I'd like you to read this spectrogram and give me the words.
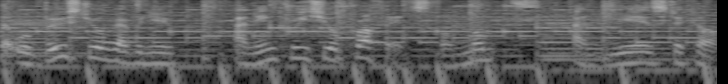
that will boost your revenue and increase your profits for months and years to come.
